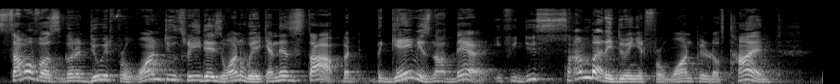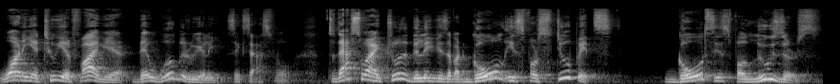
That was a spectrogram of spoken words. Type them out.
some of us going to do it for one, two, three days, one week, and then stop. But the game is not there. If you do somebody doing it for one period of time, one year, two year, five year, they will be really successful. So that's why I truly believe is about goal is for stupids. Goals is for losers.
